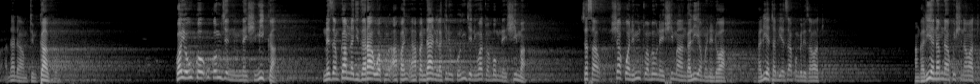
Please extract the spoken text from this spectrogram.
wanadada wa mti mkavu. Kwa hiyo huko huko nje mnaheshimika. Mnaweza mkaa mnajidharau hapa, hapa ndani lakini huko nje ni watu ambao mnaheshima. Sasa ukishakuwa ni mtu ambaye unaheshima angalia mwenendo wako. Angalia tabia zako mbele za watu. Angalia namna ya kuishi na watu.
